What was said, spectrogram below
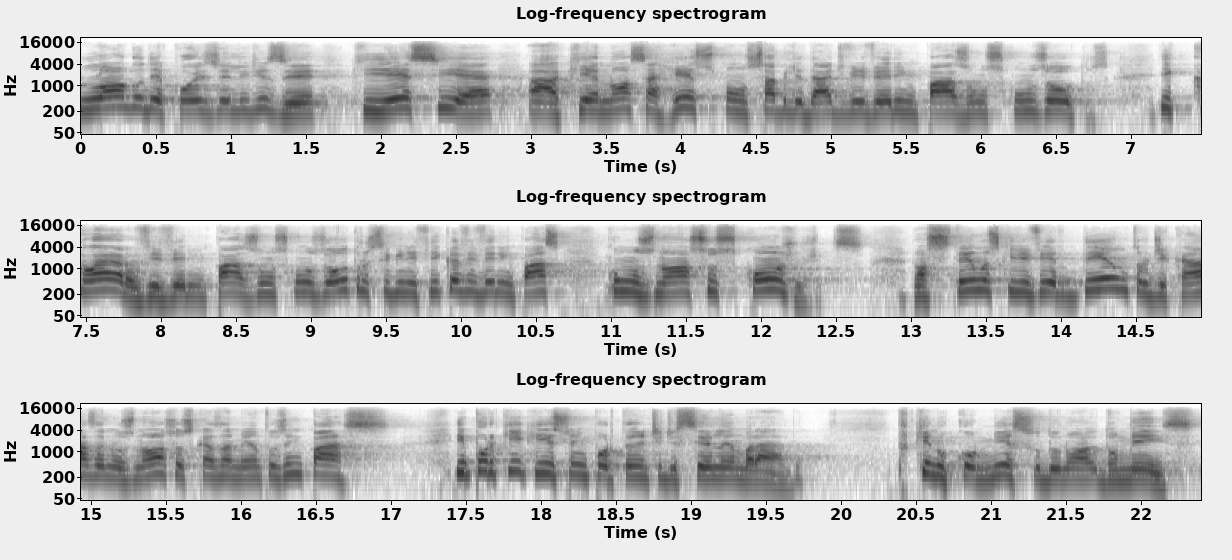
logo depois de ele dizer que esse é ah, que é nossa responsabilidade viver em paz uns com os outros. E claro, viver em paz uns com os outros significa viver em paz com os nossos cônjuges. Nós temos que viver dentro de casa, nos nossos casamentos, em paz. E por que, que isso é importante de ser lembrado? Porque no começo do, do mês,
